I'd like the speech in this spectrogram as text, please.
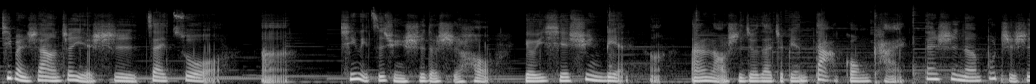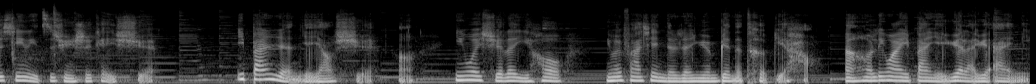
基本上这也是在做啊心理咨询师的时候有一些训练啊。安老师就在这边大公开，但是呢，不只是心理咨询师可以学，一般人也要学啊，因为学了以后，你会发现你的人缘变得特别好，然后另外一半也越来越爱你，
